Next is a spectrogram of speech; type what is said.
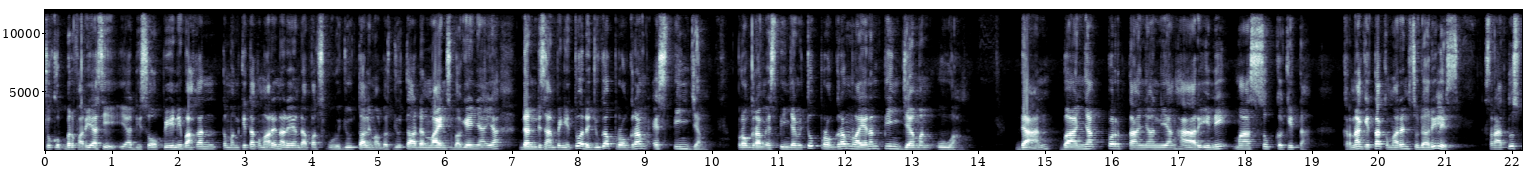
cukup bervariasi ya di Shopee ini bahkan teman kita kemarin ada yang dapat 10 juta, 15 juta dan lain sebagainya ya. Dan di samping itu ada juga program S pinjam. Program S pinjam itu program layanan pinjaman uang. Dan banyak pertanyaan yang hari ini masuk ke kita. Karena kita kemarin sudah rilis 102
